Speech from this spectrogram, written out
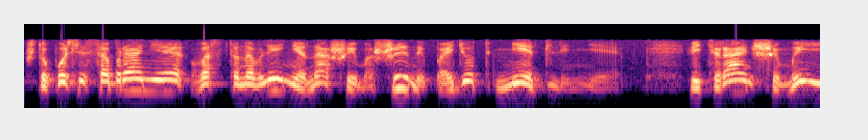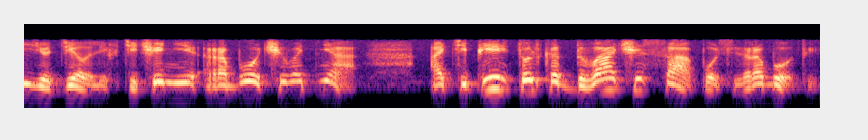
что после собрания восстановление нашей машины пойдет медленнее, ведь раньше мы ее делали в течение рабочего дня, а теперь только два часа после работы.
